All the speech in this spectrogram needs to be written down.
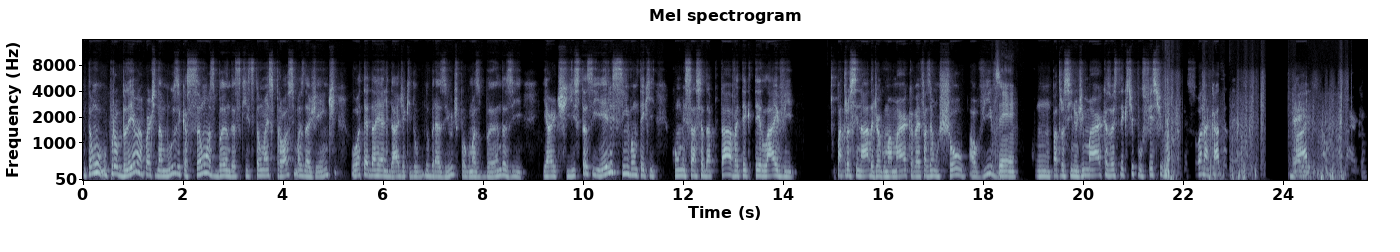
Então, o problema na parte da música são as bandas que estão mais próximas da gente, ou até da realidade aqui do, do Brasil, tipo algumas bandas e, e artistas, e eles sim vão ter que começar a se adaptar, vai ter que ter live patrocinada de alguma marca, vai fazer um show ao vivo. Sim com patrocínio de marcas, vai ter que, tipo, festival da pessoa na casa dela. É vai isso. marca.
